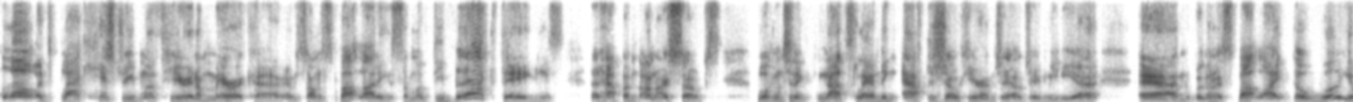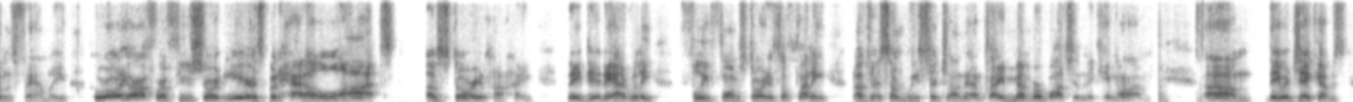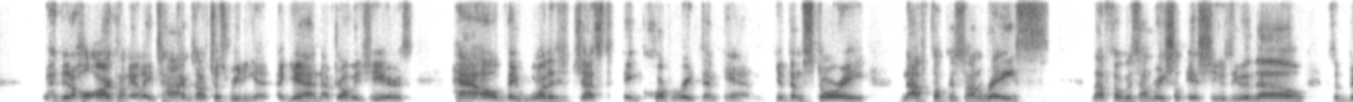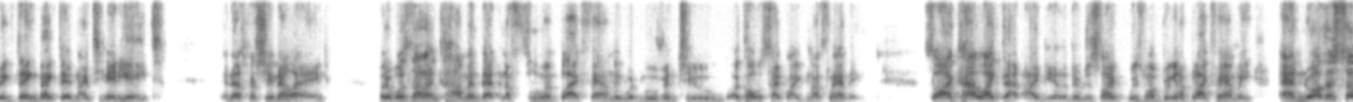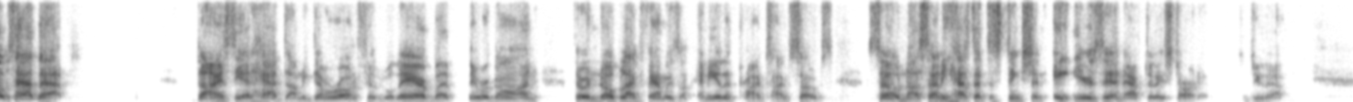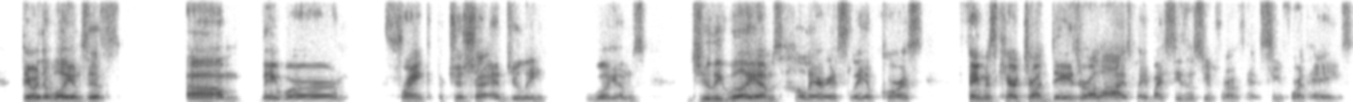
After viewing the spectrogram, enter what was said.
Hello, it's Black History Month here in America, and so I'm spotlighting some of the black things that happened on our soaps. Welcome to the Knots Landing after show here on JLJ Media. And we're going to spotlight the Williams family, who were only on for a few short years, but had a lot of storyline. They did. They had a really fully formed story. It's so funny. I was doing some research on them, because I remember watching them, they came on. Um, David Jacobs did a whole article on LA Times. I was just reading it again after all these years, how they wanted to just incorporate them in, give them story, not focus on race, not focus on racial issues, even though it's a big thing back then, 1988, and especially in LA. But it was not uncommon that an affluent black family would move into a cul-de-sac like Knots Landing. So I kind of like that idea that they were just like, we just want to bring in a black family. And no other subs had that. Dynasty had had Dominique Devereaux and a few people there, but they were gone. There were no black families on any of the primetime soaps. So Landing has that distinction eight years in after they started to do that. They were the Williamses. Um, they were Frank, Patricia, and Julie Williams. Julie Williams, hilariously, of course, famous character on Days of Our Lives, played by Susan Seaforth, Seaforth Hayes.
